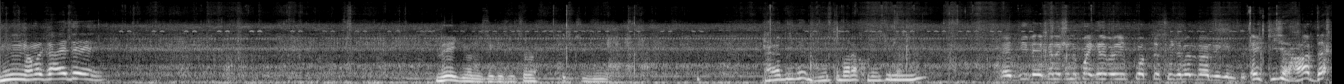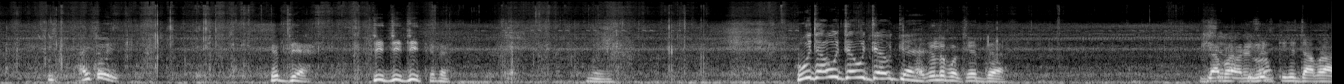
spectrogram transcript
হুম আমার গায়ে দে। নেই কি হচ্ছে কিছু চলো। কিছু নেই ঢাকা দিয়ে দে ভূত মারা খুঁজেছিল আমি এই দিন এখানে কিন্তু পড়তে সুযোগ ফেলতে পারবি কিন্তু। এই কিসের হাত দেখ। তো। হেপ উঠে একজন তো বলছে দে। জাবড়া কিসের জাবড়া?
